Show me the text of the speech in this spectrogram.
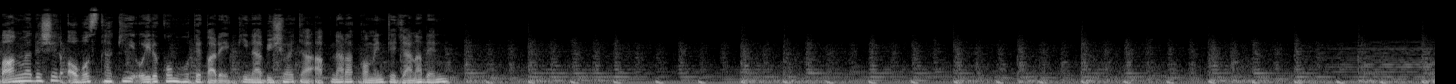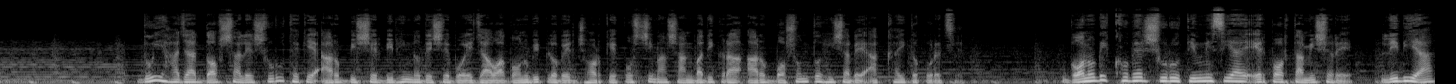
বাংলাদেশের অবস্থা কি ওইরকম হতে পারে কিনা বিষয়টা আপনারা কমেন্টে জানাবেন দুই হাজার দশ সালের শুরু থেকে আরব বিশ্বের বিভিন্ন দেশে বয়ে যাওয়া গণবিপ্লবের ঝড়কে পশ্চিমা সাংবাদিকরা আরব বসন্ত হিসাবে আখ্যায়িত করেছে। গণবিক্ষোভের শুরু তিউনিসিয়ায়, এরপর তা মিশরে, লিবিয়া,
